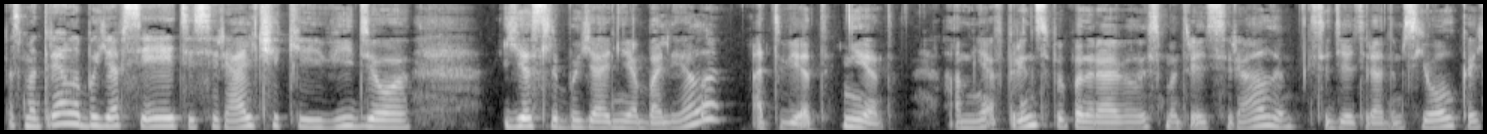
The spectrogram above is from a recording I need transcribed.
Посмотрела бы я все эти сериальчики и видео, если бы я не болела? Ответ — нет. А мне, в принципе, понравилось смотреть сериалы, сидеть рядом с елкой.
